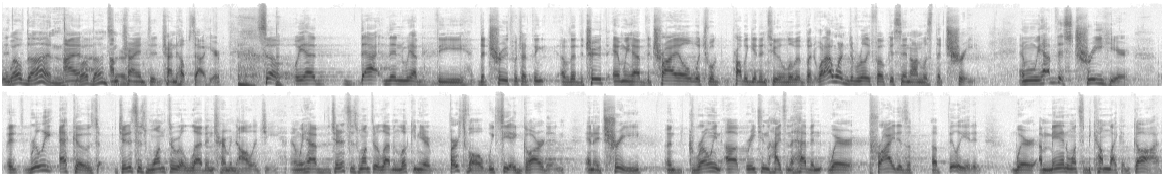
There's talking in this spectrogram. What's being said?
Well done. I, well done, sir. I'm trying to trying to help us out here. so we had that, and then we have the the truth, which I think of the, the truth, and we have the trial, which we'll probably get into in a little bit. But what I wanted to really focus in on was the tree. And when we have this tree here, it really echoes Genesis 1 through 11 terminology. And we have Genesis 1 through 11 looking here. First of all, we see a garden and a tree and growing up, reaching the heights in the heaven where pride is affiliated, where a man wants to become like a god.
